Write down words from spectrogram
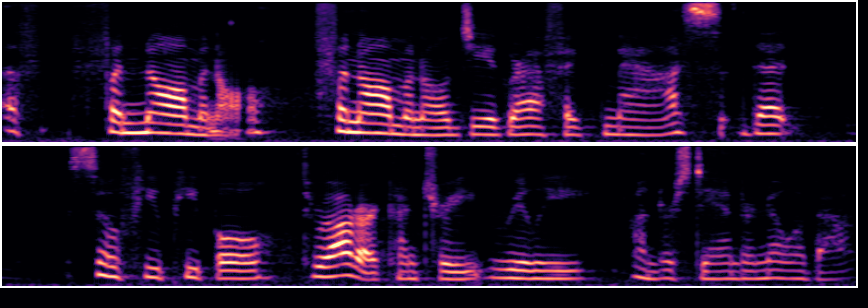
a phenomenal, phenomenal geographic mass that so few people throughout our country really understand or know about.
